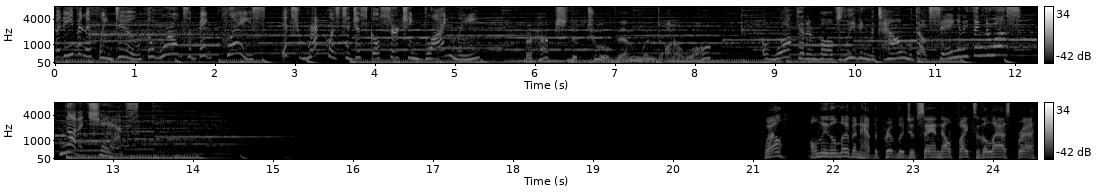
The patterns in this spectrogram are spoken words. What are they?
But even if we do, the world's a big place. It's reckless to just go searching blindly. Perhaps the two of them went on a walk? A walk that involves leaving the town without saying anything to us? Not a chance. Well, only the living have the privilege of saying they'll fight to the last breath.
